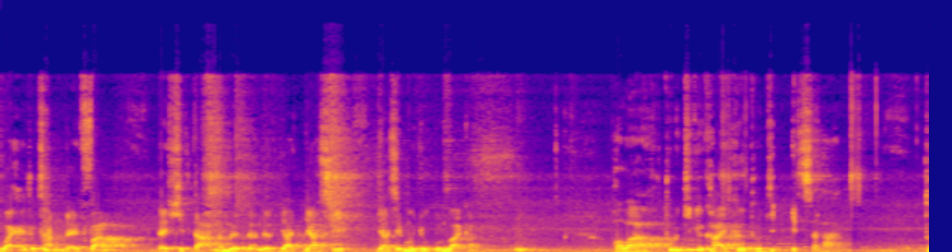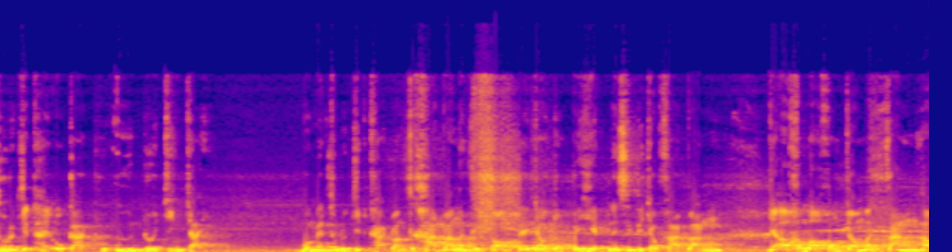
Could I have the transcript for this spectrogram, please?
ไว้ให้ทุกท่านได้ฟังได้คิดตามน้ำเลือดเลือดย่าอย่าสิอย่าสิมาอยู่กุนไหวกันเพราะว่าธุรกิจเครือขายคือธุรกิจอิสระ ธุรกิจให้โอกาสผู้อื่นโดยจริงใจบ่แม่นธุรกิจขาดหวังถ้าขาดหวังกันถูกต้องแต่เจ้าจงไปเฮ็ดในสิ่งที่เจ้าขาดหวัง อย่าเอาคำบอกของเจ้ามาสั่งเฮา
